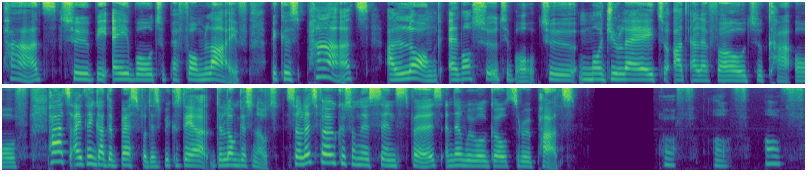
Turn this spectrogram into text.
pads to be able to perform live because pads are long and more suitable to modulate, to add LFO, to cut off. Pads, I think, are the best for this because they are the longest notes. So let's focus on the synths first and then we will go through pads. Off, off, off.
